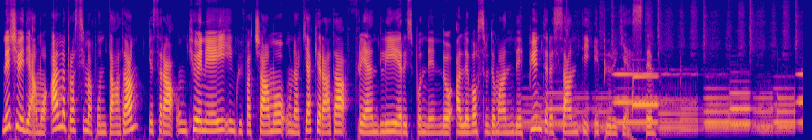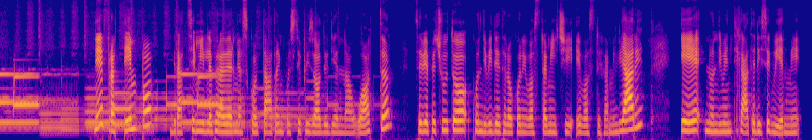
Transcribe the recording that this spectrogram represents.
Noi ci vediamo alla prossima puntata, che sarà un QA in cui facciamo una chiacchierata friendly rispondendo alle vostre domande più interessanti e più richieste. Nel frattempo, grazie mille per avermi ascoltata in questo episodio di Now What. Se vi è piaciuto condividetelo con i vostri amici e i vostri familiari e non dimenticate di seguirmi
